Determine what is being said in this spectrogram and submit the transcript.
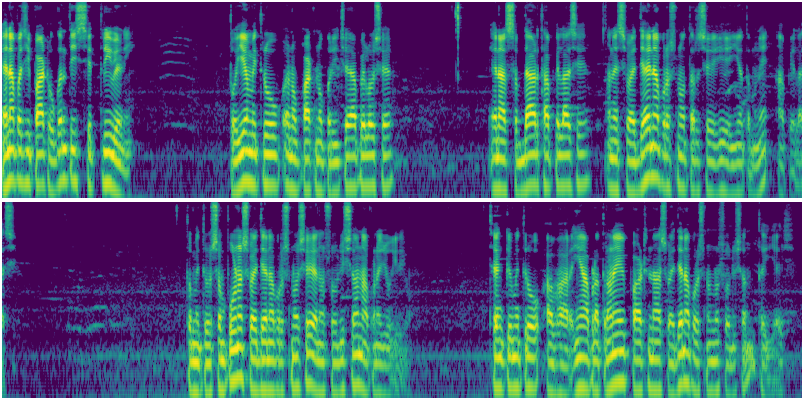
એના પછી પાઠ ઓગણત્રીસ છે ત્રિવેણી. તો અહીંયા મિત્રો એનો પાઠનો પરિચય આપેલો છે. એના શબ્દાર્થ આપેલા છે અને સ્વાધ્યાયના પ્રશ્નોત્તર છે એ અહીંયા તમને આપેલા છે. તો મિત્રો સંપૂર્ણ સ્વાધ્યાયના પ્રશ્નો છે, એનું સોલ્યુશન આપણે જોઈ રહ્યું. થેન્ક યુ મિત્રો આભાર. અહીંયા આપણા ત્રણેય પાઠના સ્વાધ્યાયના પ્રશ્નોનું સોલ્યુશન થઈ જાય છે.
